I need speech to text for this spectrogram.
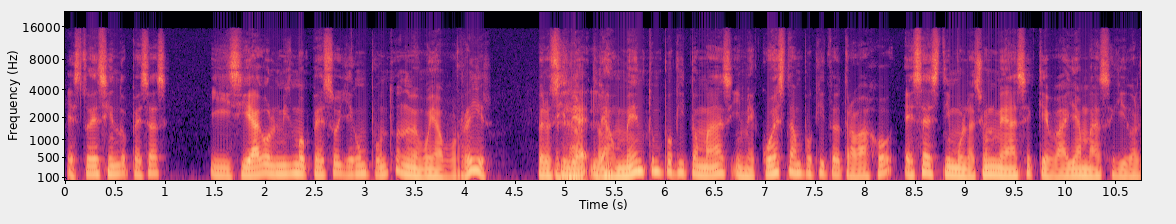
estoy haciendo pesas y si hago el mismo peso, llega un punto donde me voy a aburrir. Pero si le, aumento un poquito más y me cuesta un poquito de trabajo, esa estimulación me hace que vaya más seguido al,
